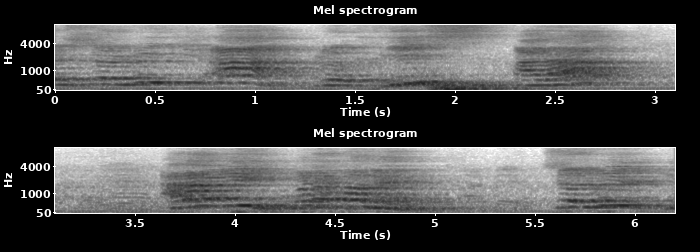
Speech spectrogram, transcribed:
Et celui qui a le Christ à la, à la vie. Vous n'avez même. Celui,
